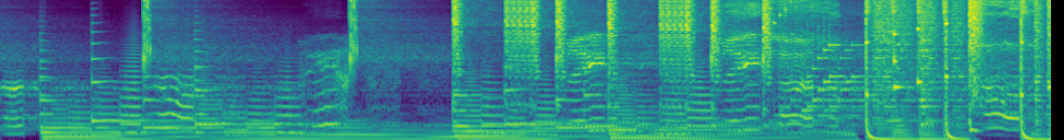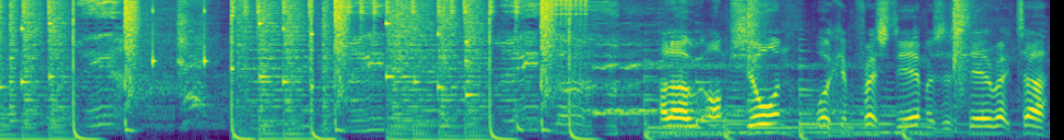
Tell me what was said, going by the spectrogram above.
Hello, I'm Sean, working for SDM as a steel erector.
